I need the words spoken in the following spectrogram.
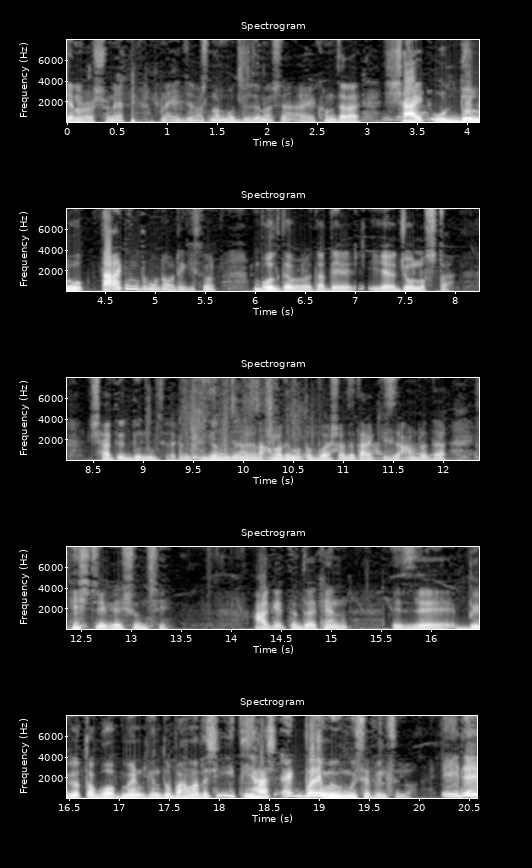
জেনারেশনের মানে এই জেনারেশনের মধ্য জেনারেশন এখন যারা ষাট ঊর্ধ্ব লোক, তারা কিন্তু মোটামুটি কিছু বলতে পারবে তাদের ইয়ে জৌলসটা। ষাট ঊর্ধ্ব লোক যারা কিন্তু, ইয়ং জেনারেশন, আমাদের মতো বয়স আছে, তারা কিছু আমরা তো হিস্ট্রি শুনছি। আগে তো দেখেন যে বিগত গভর্নমেন্ট কিন্তু বাংলাদেশের ইতিহাস একবারে মুছে ফেলছিল। এইটাই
